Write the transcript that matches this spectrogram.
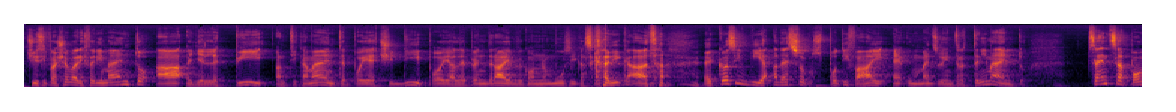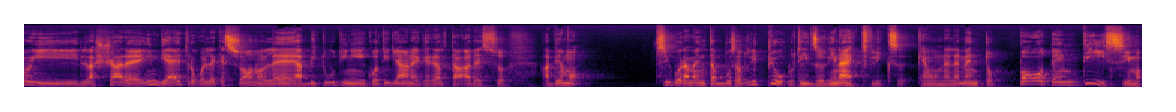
ci si faceva riferimento agli LP anticamente, poi ai CD, poi alle pendrive con musica scaricata e così via. Adesso Spotify è un mezzo di intrattenimento senza poi lasciare indietro quelle che sono le abitudini quotidiane che in realtà adesso abbiamo sicuramente abusato di più, l'utilizzo di Netflix, che è un elemento potentissimo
